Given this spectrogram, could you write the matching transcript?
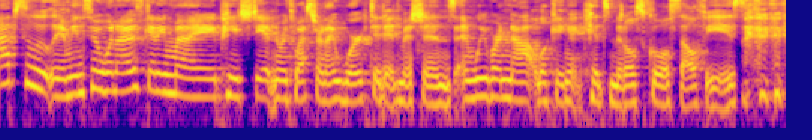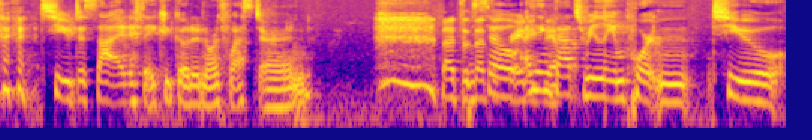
Absolutely. I mean, so when I was getting my PhD at Northwestern, I worked at admissions, and we were not looking at kids' middle school selfies to decide if they could go to Northwestern. that's, a- that's so a great I think that's really important to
